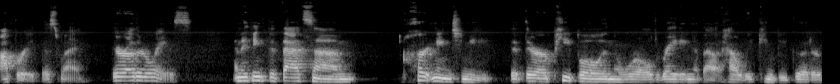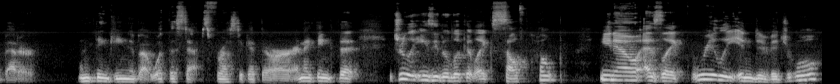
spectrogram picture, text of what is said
operate this way. There are other ways. And I think that that's, um, heartening to me that there are people in the world writing about how we can be good or better and thinking about what the steps for us to get there are. And I think that it's really easy to look at like self help you know, as like really individual,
